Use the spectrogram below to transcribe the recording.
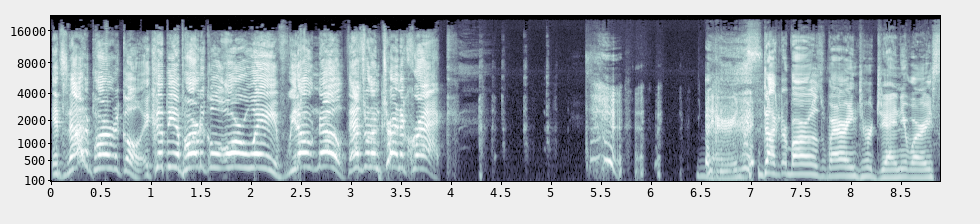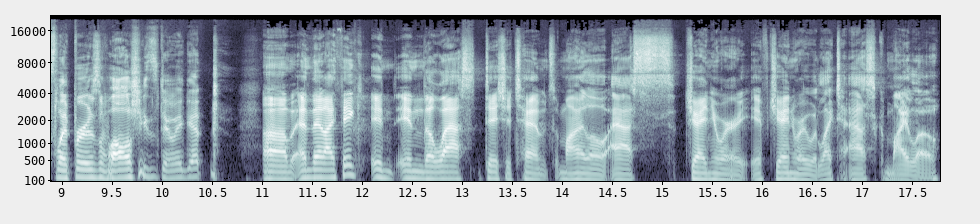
It's not a particle. It could be a particle or a wave. We don't know. That's what I'm trying to crack. Nerds. Dr. Morrow's wearing her January slippers while she's doing it. Um, and then I think in in the last ditch attempt, Milo asks January if January would like to ask Milo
